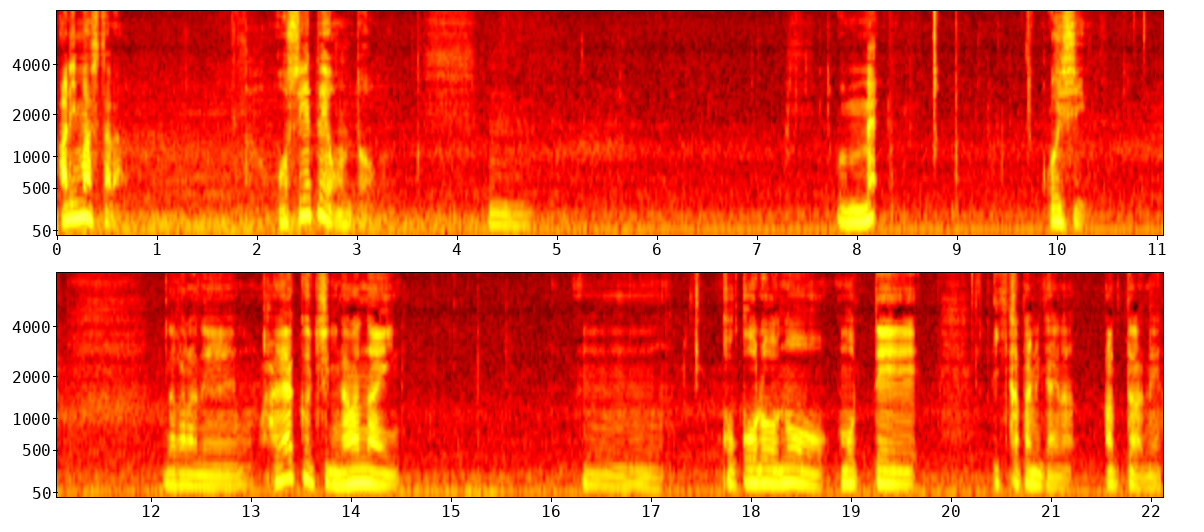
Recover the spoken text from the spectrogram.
ありましたら、教えてよ、ほんと。うん。うめ。美味しい。だからね、早口にならない、うん、心の持って生き方みたいな、あったらね、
